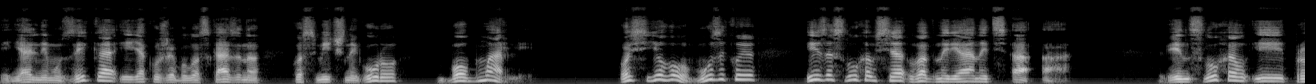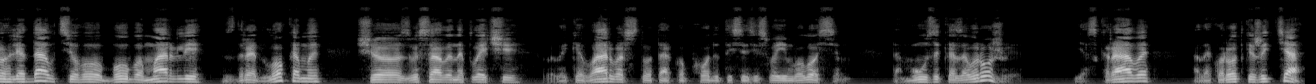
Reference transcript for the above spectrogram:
геніальний музика і, як уже було сказано, космічний гуру Боб Марлі. Ось його музикою і заслухався вагнеріанець Аа. Він слухав і проглядав цього Боба Марлі з дредлоками, що звисали на плечі, велике варварство так обходитися зі своїм волоссям, та музика заворожує, яскраве, але коротке життя,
